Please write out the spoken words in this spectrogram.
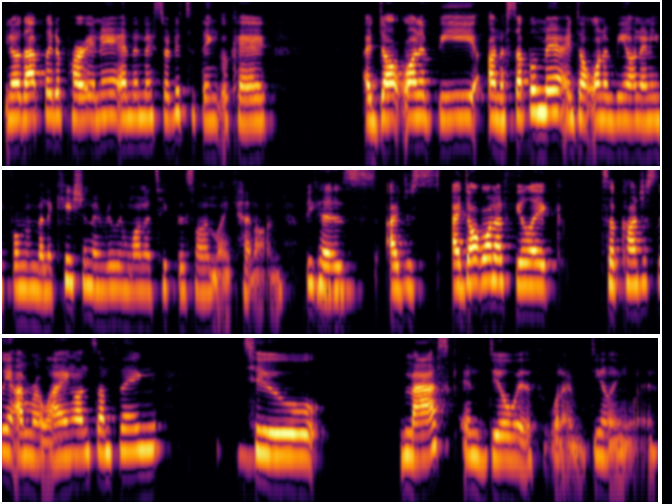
you know that played a part in it and then i started to think okay i don't want to be on a supplement i don't want to be on any form of medication i really want to take this on like head on because mm-hmm. i just i don't want to feel like subconsciously i'm relying on something to mask and deal with what I'm dealing with,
